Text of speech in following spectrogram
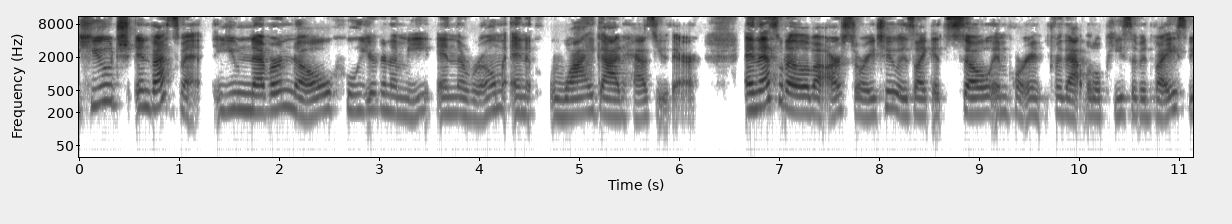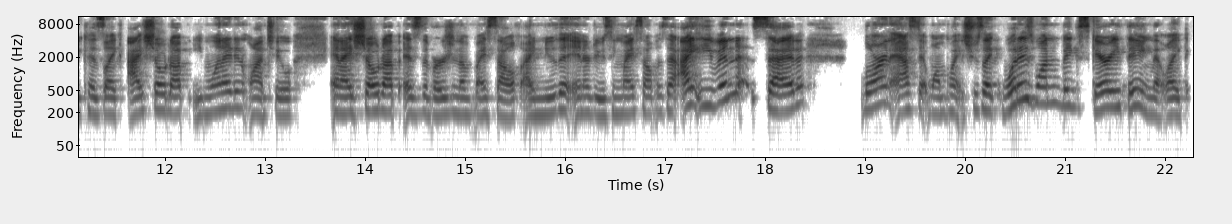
huge investment. You never know who you're going to meet in the room and why God has you there. And that's what I love about our story too is like it's so important for that little piece of advice because like I showed up even when I didn't want to and I showed up as the version of myself. I knew that introducing myself is that I even said Lauren asked at one point, she was like, What is one big scary thing that like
